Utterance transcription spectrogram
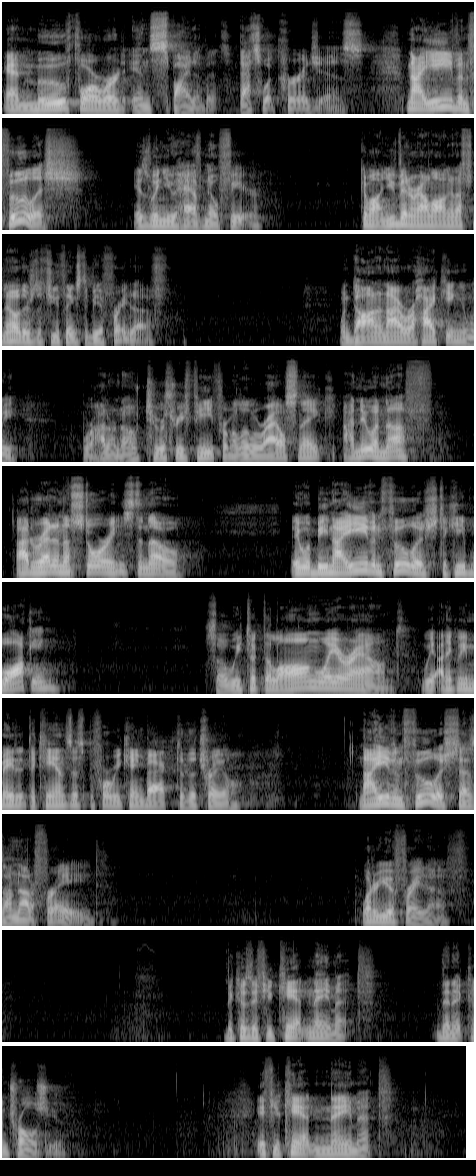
and move forward in spite of it. That's what courage is. Naive and foolish is when you have no fear. Come on, you've been around long enough to know there's a few things to be afraid of. When Don and I were hiking and we were, I don't know, two or three feet from a little rattlesnake, I knew enough. I'd read enough stories to know it would be naive and foolish to keep walking. So we took the long way around. We, I think we made it to Kansas before we came back to the trail. Naive and foolish says, I'm not afraid. What are you afraid of? Because if you can't name it, then it controls you. If you can't name it,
